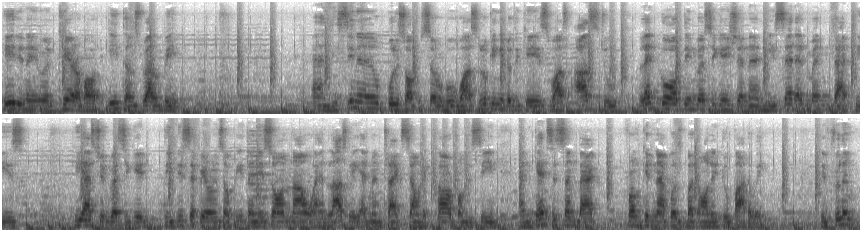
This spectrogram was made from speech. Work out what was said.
he didn't even care about Ethan's well-being. And the senior police officer who was looking into the case was asked to let go of the investigation and he said Edmund that he's he has to investigate the disappearance of Ethan is on now and lastly Edmund tracks down a car from the scene and gets his son back from kidnappers but only to part away. The film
